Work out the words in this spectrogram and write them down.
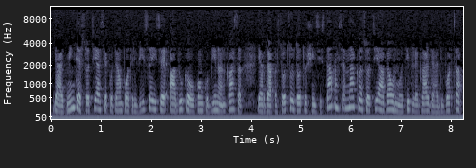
De altminteri, soția se putea împotrivi să îi se aducă o concubină în casă, iar dacă soțul totuși insista, însemna că soția avea un motiv legal de a divorța.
